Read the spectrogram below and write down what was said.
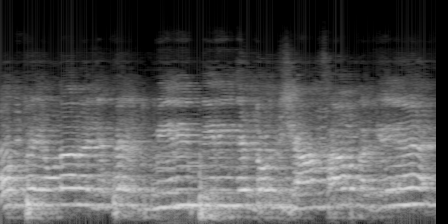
ਉੱਥੇ ਉਹਨਾਂ ਨੇ ਜਿੱਥੇ ਮੀਰੀ ਪੀਰੀ ਦੇ ਦੋ ਨਿਸ਼ਾਨ ਸਾਹਿਬ ਲੱਗੇ ਹੈ,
